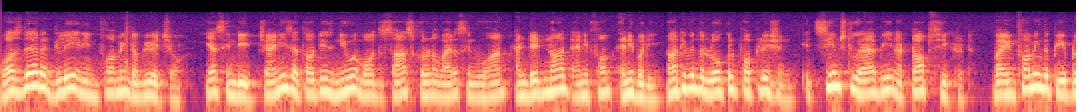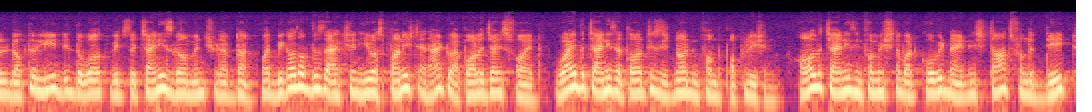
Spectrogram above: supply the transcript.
Was there a delay in informing WHO? Yes, indeed. Chinese authorities knew about the SARS coronavirus in Wuhan and did not inform anybody, not even the local population. It seems to have been a top secret. By informing the people, Dr. Li did the work which the Chinese government should have done. But because of this action, he was punished and had to apologize for it. Why the Chinese authorities did not inform the population? All the Chinese information about COVID 19 starts from the date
